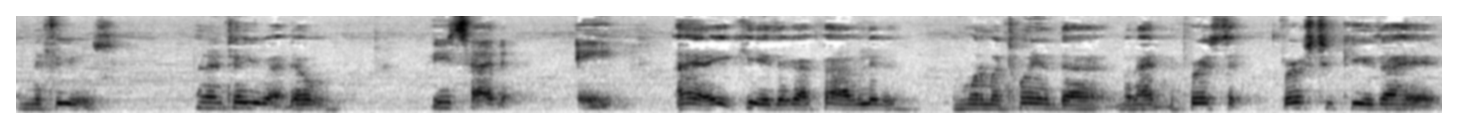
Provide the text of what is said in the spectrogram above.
in the fields. I didn't tell you about those. You said eight. I had eight kids. I got five living. And one of my twins died. But I had the first first two kids I had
